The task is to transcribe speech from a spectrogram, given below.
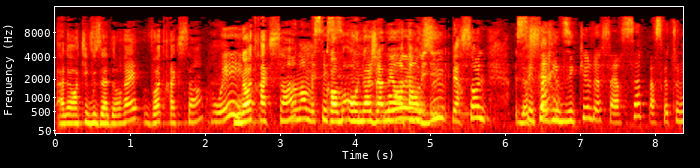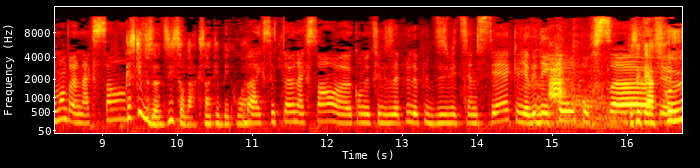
alors qu'il vous adorait, votre accent, Oui. notre accent, Non, non, mais c'est- comme on n'a jamais Oui, entendu mais- personne C'était ridicule de faire ça parce que tout le monde a un accent. Qu'est-ce qu'il vous a dit sur l'accent québécois? Ben, c'était un accent euh, qu'on n'utilisait plus depuis le 18e siècle. Il y avait des cours pour ça. que c'était affreux?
